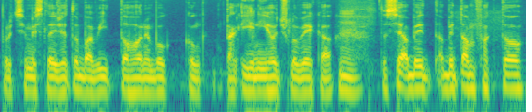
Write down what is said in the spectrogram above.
proč si myslí, že to baví toho nebo tak jiného člověka. Hmm. Prostě, aby, aby tam fakt to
